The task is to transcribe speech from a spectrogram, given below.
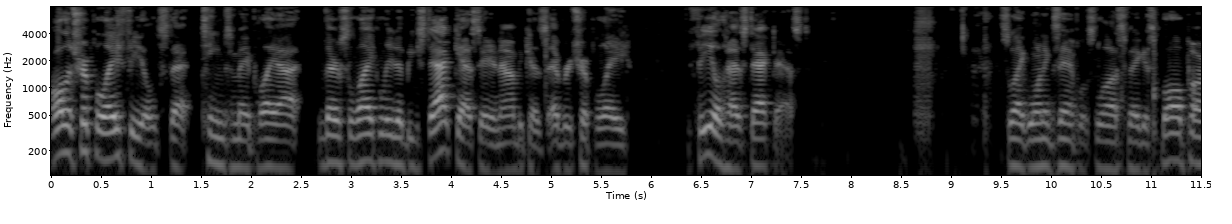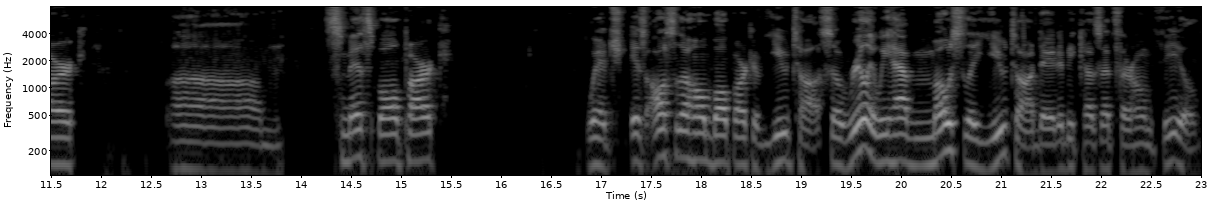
all the AAA fields that teams may play at, there's likely to be Statcast data now because every AAA field has Statcast. So like one example is Las Vegas ballpark, um, Smith's ballpark, which is also the home ballpark of Utah. So really, we have mostly Utah data because that's their home field.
